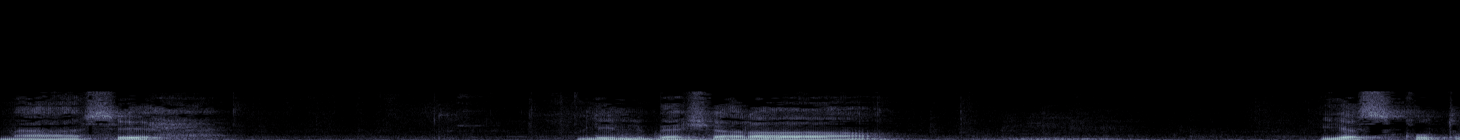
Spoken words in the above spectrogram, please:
الماسح للبشرة يسقط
